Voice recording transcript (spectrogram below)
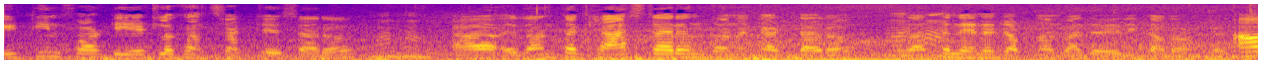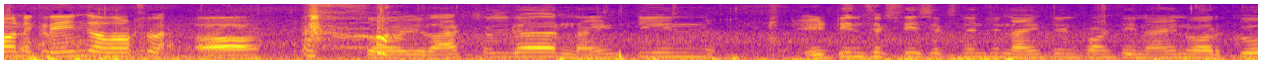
ఎయిటీన్ ఫార్టీ ఎయిట్లో కన్స్ట్రక్ట్ చేశారు. ఆ, ఇదంతా క్యాస్ట్ ఐరన్ తోనే కట్టారు. ఇదంతా నేనే చెప్తున్నాను అదే ఇది కథ ఉంటుంది. అవును ఇక్కడ ఏం చదవట్లే. సో ఇది యాక్చువల్గా నైన్టీన్ ఎయిటీన్ సిక్స్టీ సిక్స్ నుంచి నైన్టీన్ ట్వంటీ నైన్ వరకు?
